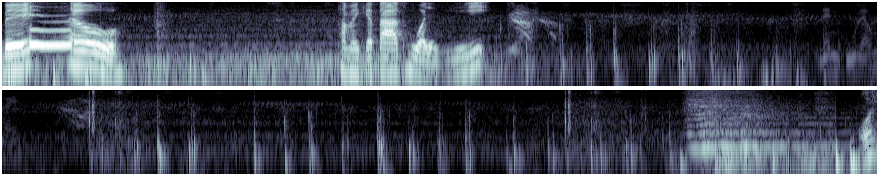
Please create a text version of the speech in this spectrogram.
เบลทำไมแกตาถั่วอย่างนี้ เล่นกูแล้วไง โอ้ย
